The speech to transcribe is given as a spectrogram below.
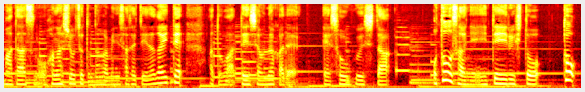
まあダースのお話をちょっと長めにさせていただいてあとは電車の中で、えー、遭遇したお父さんに似ている人と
